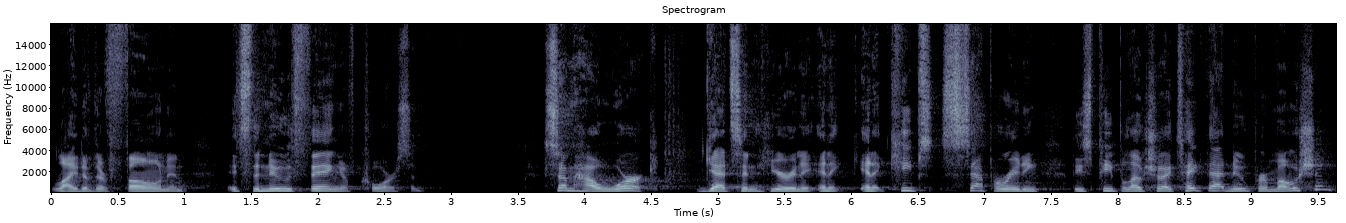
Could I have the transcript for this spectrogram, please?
light of their phone. And it's the new thing, of course. And somehow work gets in here and it, and, it, and it keeps separating these people out. Should I take that new promotion?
